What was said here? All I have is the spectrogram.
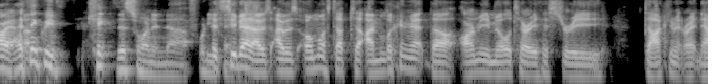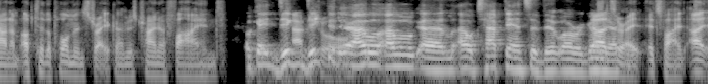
All right, I uh, think we've kicked this one enough. What do you it's think? too bad. I was I was almost up to. I'm looking at the Army military history document right now, and I'm up to the Pullman strike. I'm just trying to find. Okay, dig actual... dig through there. I will I will uh, I will tap dance a bit while we're going. No, that's all right. It's fine. I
